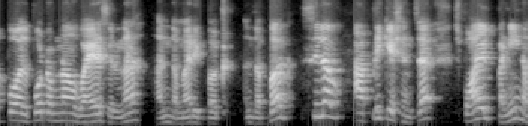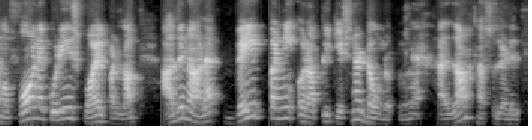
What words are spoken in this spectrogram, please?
அப்போ அது போட்டோம்னா வைரஸ் இருந்தா அந்த மாதிரி பக் அந்த பக் சில அப்ளிகேஷன்ஸை ஸ்பாயில் பண்ணி நம்ம ஃபோனை கூடயும் ஸ்பாயில் பண்ணலாம். அதனால வெயிட் பண்ணி ஒரு அப்ளிகேஷனை டவுன்லோட் பண்ணுங்க. அதுதான் நான் சொல்ல வேண்டியது.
